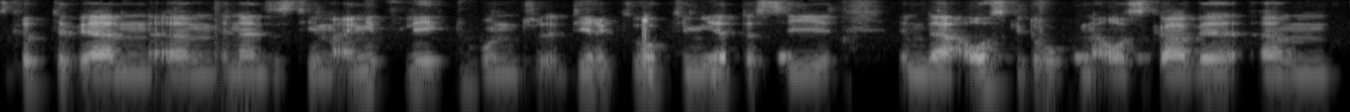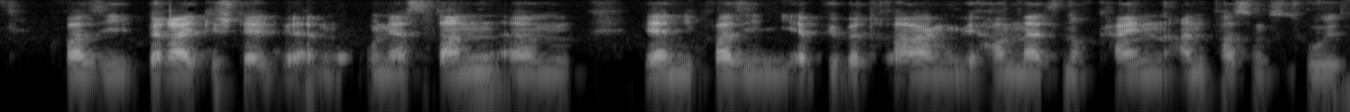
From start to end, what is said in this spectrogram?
Skripte werden ähm, in ein System eingepflegt und äh, direkt so optimiert, dass sie in der ausgedruckten Ausgabe ähm, quasi bereitgestellt werden. Und erst dann ähm, werden die quasi in die App übertragen. Wir haben da jetzt noch kein Anpassungstool,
